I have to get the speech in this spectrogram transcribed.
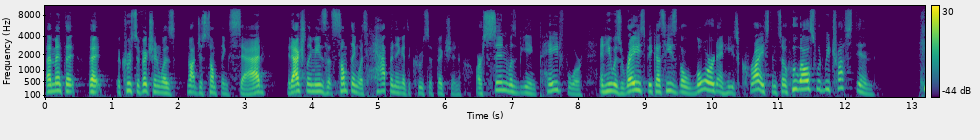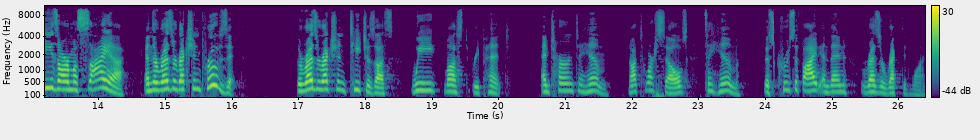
That meant that, that the crucifixion was not just something sad, it actually means that something was happening at the crucifixion. Our sin was being paid for, and he was raised because he's the Lord and he's Christ. And so, who else would we trust in? He's our Messiah, and the resurrection proves it. The resurrection teaches us we must repent and turn to him, not to ourselves, to him, this crucified and then resurrected one.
